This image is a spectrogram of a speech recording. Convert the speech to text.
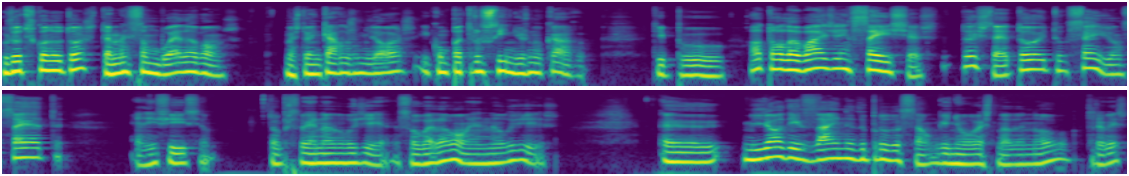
Os outros condutores também são boeda bons, mas estão em carros melhores e com patrocínios no carro. Tipo, autolavagem Seixas, 278, 617. É difícil. Estão a perceber a analogia? Sou bem bom em analogias. Uh, melhor design de produção. Ganhou este nada novo, outra vez.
